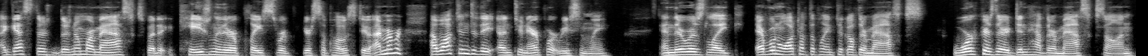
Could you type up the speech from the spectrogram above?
I guess there's there's no more masks, but occasionally there are places where you're supposed to. I remember I walked into the into an airport recently, and there was like everyone walked off the plane, took off their masks. Workers there didn't have their masks on,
